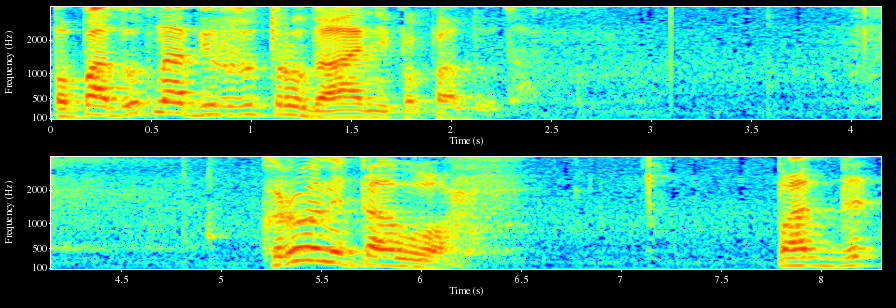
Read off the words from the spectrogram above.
попадут на биржу труда, они попадут. Кроме того, под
